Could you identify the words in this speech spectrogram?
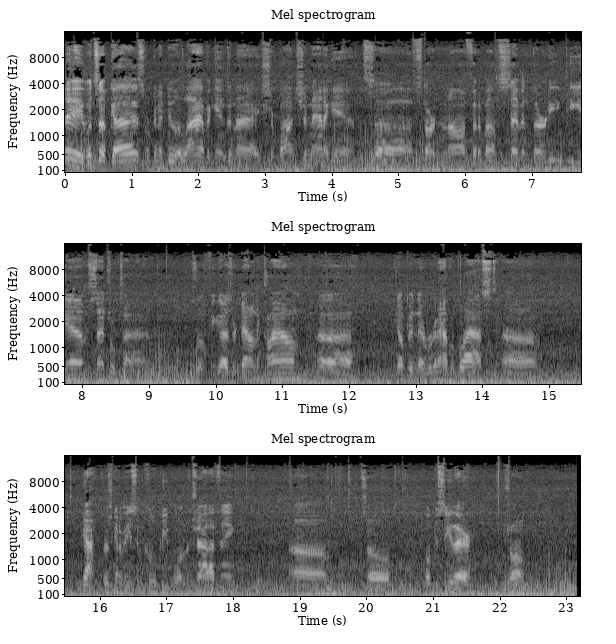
Hey, what's up, guys? We're gonna do a live again tonight. Shabbat Shenanigans, uh, starting off at about 7:30 p.m. Central Time. So if you guys are down to clown, uh, jump in there. We're gonna have a blast. Um, yeah, there's gonna be some cool people in the chat, I think. Um, so hope to see you there. Shalom.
